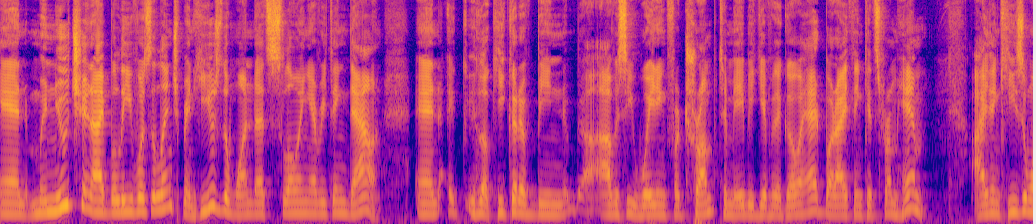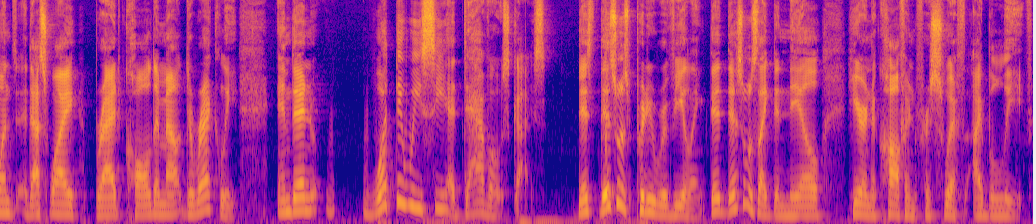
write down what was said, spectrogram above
And Mnuchin, I believe, was the linchpin. He was the one that's slowing everything down. And uh, look, he could have been uh, obviously waiting for Trump to maybe give a go ahead, but I think it's from him. I think he's the one. That's why Brad called him out directly. And then what did we see at Davos, guys? This this was pretty revealing. This was like the nail here in the coffin for Swift, I believe,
